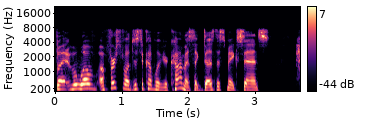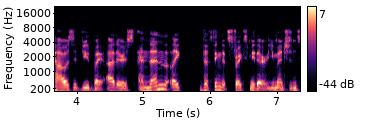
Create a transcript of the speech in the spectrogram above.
But well, uh, first of all, just a couple of your comments. Like, does this make sense? How is it viewed by others? And then, like, the thing that strikes me there, you mentioned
